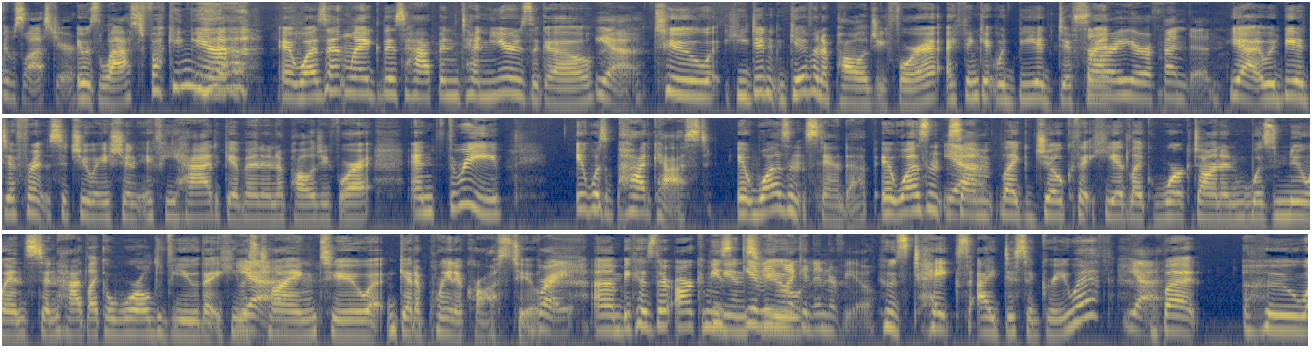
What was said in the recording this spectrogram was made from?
it was last year. It was last fucking year. Yeah. It wasn't like this happened 10 years ago. Yeah. Two, he didn't give an apology for it. I think it would be a different Sorry you're offended. Yeah, it would be a different situation if he had given an apology for it. And three, it was a podcast. It wasn't stand up. It wasn't Yeah. some like joke that he had like worked on and was nuanced and had like a worldview that he was Yeah. trying to get a point across to. Right. Um, because there are He's comedians giving who like an interview. whose takes I disagree with. Yeah. But who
